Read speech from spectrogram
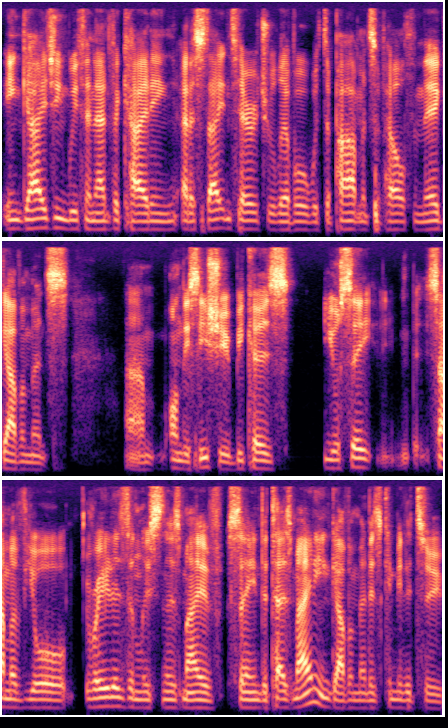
engaging with and advocating at a state and territory level with departments of health and their governments um, on this issue because you'll see some of your readers and listeners may have seen the Tasmanian government is committed to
